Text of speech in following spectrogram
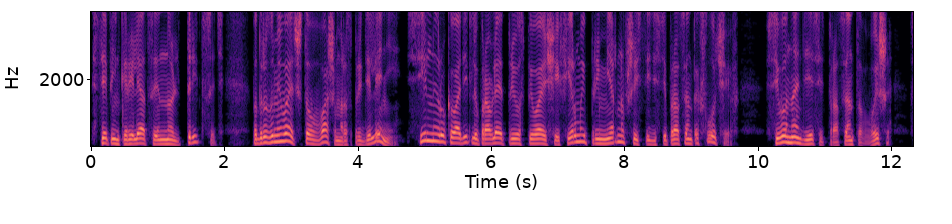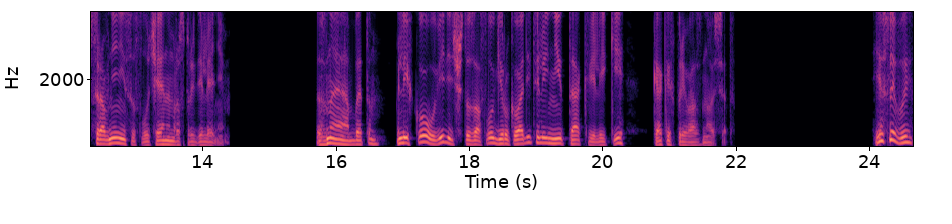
Степень корреляции 0,30 подразумевает, что в вашем распределении сильный руководитель управляет преуспевающей фирмой примерно в 60% случаев, всего на 10% выше в сравнении со случайным распределением. Зная об этом, легко увидеть, что заслуги руководителей не так велики, как их превозносят. Если вы,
